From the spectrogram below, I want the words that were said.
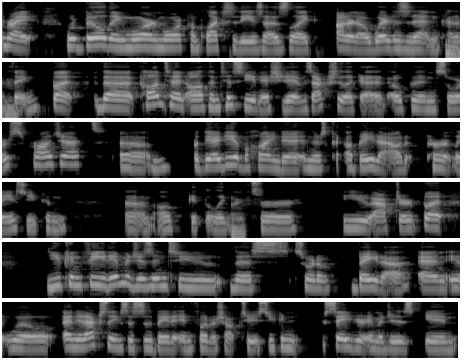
right we're building more and more complexities as like i don't know where does it end kind mm-hmm. of thing but the content authenticity initiative is actually like an open source project um, but the idea behind it and there's a beta out currently so you can um, i'll get the link Thanks. for you after but you can feed images into this sort of beta and it will and it actually exists as a beta in photoshop too so you can save your images in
